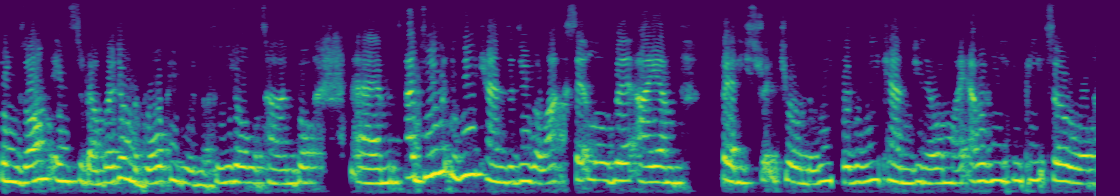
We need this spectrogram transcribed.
things on Instagram, but I don't want to bore people with my food all the time. But um, I do at the weekends. I do relax it a little bit. I am fairly strict during the week. The weekend, you know, I might have a vegan pizza or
